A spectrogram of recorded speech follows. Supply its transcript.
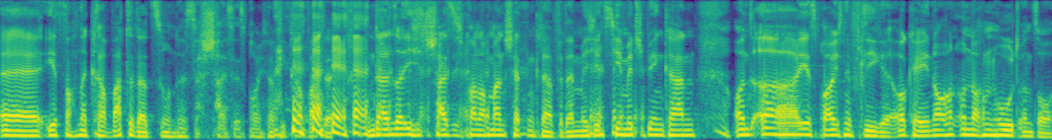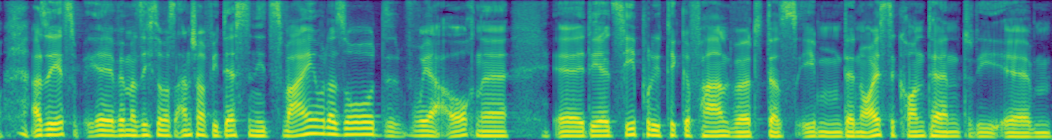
äh, jetzt noch eine Krawatte dazu. Und das ist ja scheiße, jetzt brauche ich noch die Krawatte. und dann so, ich, scheiße, ich brauche noch Manschettenknöpfe, damit ich jetzt hier mitspielen kann. Und uh, jetzt brauche ich eine Fliege. Okay, noch, und noch einen Hut und so. Also jetzt, äh, wenn man sich sowas anschaut wie Destiny 2 oder so, wo ja auch eine äh, DLC-Politik gefahren wird, dass eben der neueste Content, die ähm,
